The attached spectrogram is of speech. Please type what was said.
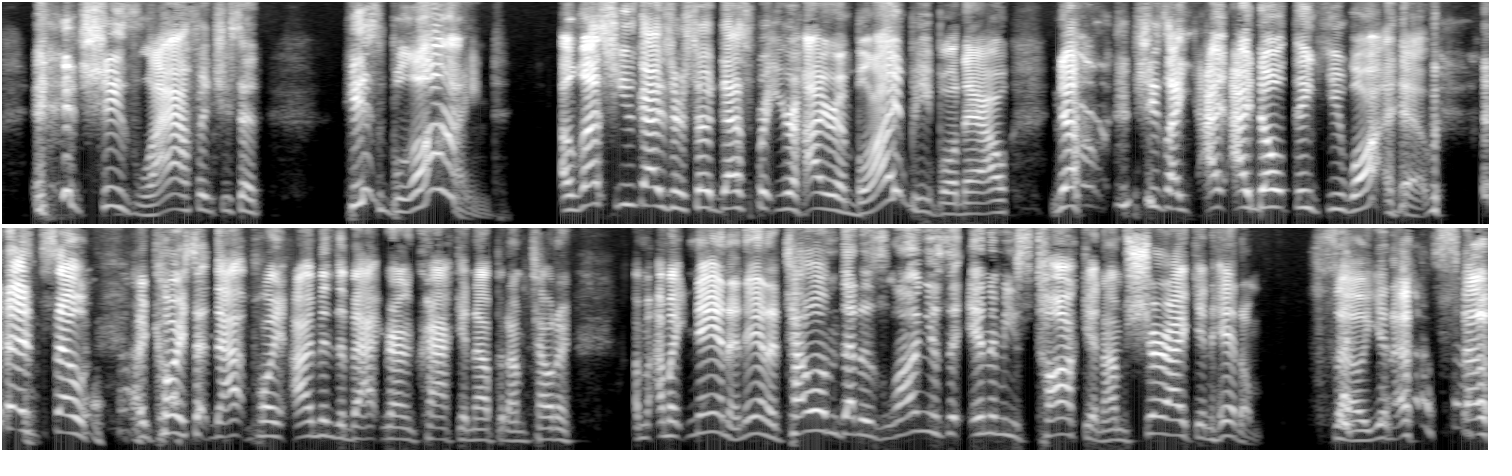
and she's laughing she said he's blind unless you guys are so desperate you're hiring blind people now no she's like i, I don't think you want him and so of course at that point i'm in the background cracking up and i'm telling her I'm, I'm like nana nana tell him that as long as the enemy's talking i'm sure i can hit him so you know so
